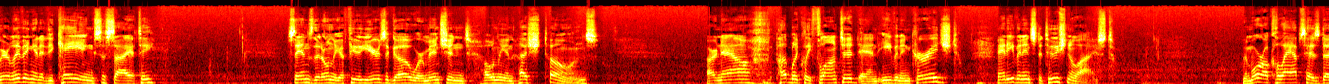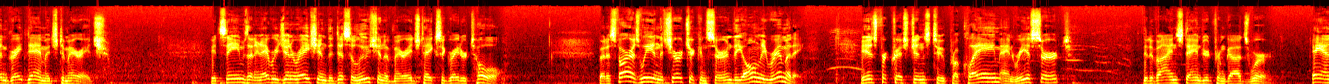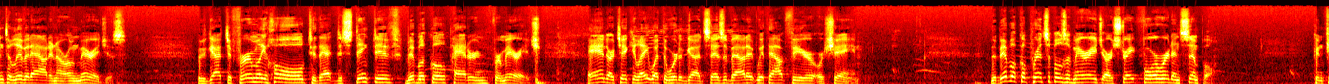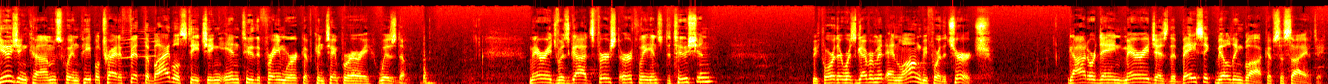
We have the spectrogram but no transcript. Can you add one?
We're living in a decaying society. Sins that only a few years ago were mentioned only in hushed tones are now publicly flaunted and even encouraged and even institutionalized. The moral collapse has done great damage to marriage. It seems that in every generation, the dissolution of marriage takes a greater toll. But as far as we in the church are concerned, the only remedy is for Christians to proclaim and reassert the divine standard from God's Word and to live it out in our own marriages. We've got to firmly hold to that distinctive biblical pattern for marriage and articulate what the Word of God says about it without fear or shame. The biblical principles of marriage are straightforward and simple. Confusion comes when people try to fit the Bible's teaching into the framework of contemporary wisdom. Marriage was God's first earthly institution before there was government and long before the church. God ordained marriage as the basic building block of society.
